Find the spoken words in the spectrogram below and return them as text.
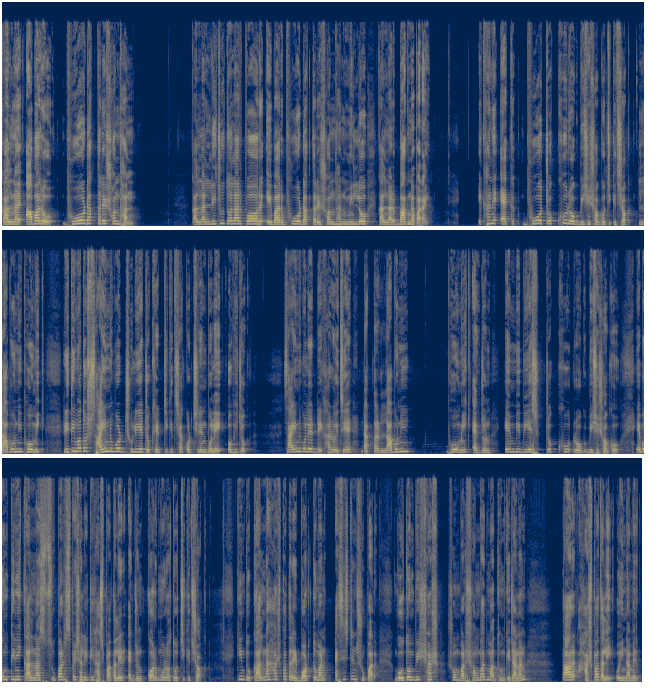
কালনায় আবারও ভুয়ো ডাক্তারের সন্ধান। কালনার লিচুতলার পর এবার ভুয়ো ডাক্তারের সন্ধান মিলল কালনার বাগনাপাড়ায়। এখানে এক ভুয়ো চক্ষু রোগ বিশেষজ্ঞ চিকিৎসক লাবণী ভৌমিক রীতিমতো সাইনবোর্ড ঝুলিয়ে চোখের চিকিৎসা করছিলেন বলে অভিযোগ। সাইনবোর্ডের লেখা রয়েছে, ডাক্তার লাবণী ভৌমিক একজন এমবিবিএস চক্ষু রোগ বিশেষজ্ঞ এবং তিনি কালনা সুপার স্পেশালিটি হাসপাতালের একজন কর্মরত চিকিৎসক। কিন্তু কালনা হাসপাতালের বর্তমান অ্যাসিস্ট্যান্ট সুপার গৌতম বিশ্বাস সোমবার সংবাদ মাধ্যমকে জানান, তার হাসপাতালে ওই নামের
